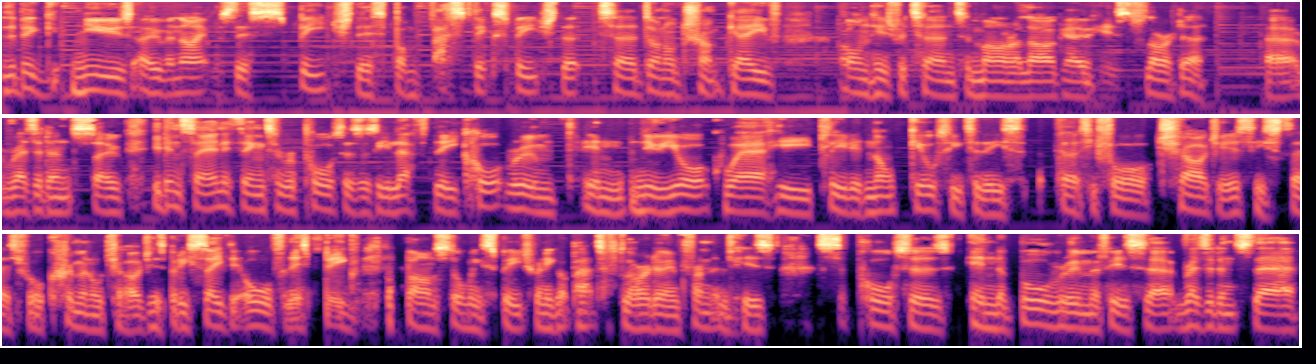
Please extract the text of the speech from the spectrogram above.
The big news overnight was this speech, this bombastic speech that uh, Donald Trump gave on his return to Mar a Lago, his Florida uh, residence. So he didn't say anything to reporters as he left the courtroom in New York, where he pleaded not guilty to these 34 charges, these 34 criminal charges, but he saved it all for this big barnstorming speech when he got back to Florida in front of his supporters in the ballroom of his uh, residence there.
